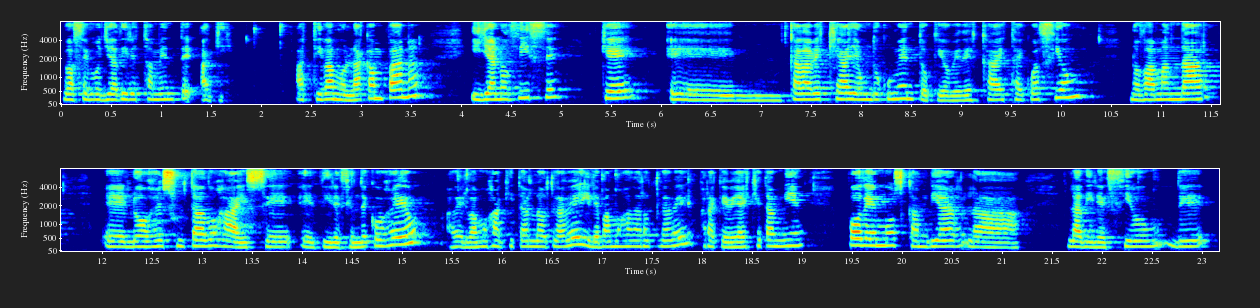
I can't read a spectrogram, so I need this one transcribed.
lo hacemos ya directamente aquí. Activamos la campana y ya nos dice que eh, cada vez que haya un documento que obedezca a esta ecuación, nos va a mandar eh, los resultados a esa eh, dirección de correo. A ver, vamos a quitarla otra vez y le vamos a dar otra vez para que veáis que también podemos cambiar la, la dirección de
